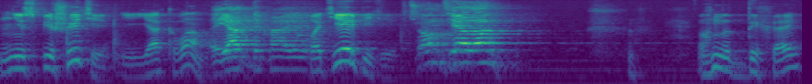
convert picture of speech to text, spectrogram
Не спешите, и я к вам. Я отдыхаю. Потерпите. В чем дело? Он отдыхает,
